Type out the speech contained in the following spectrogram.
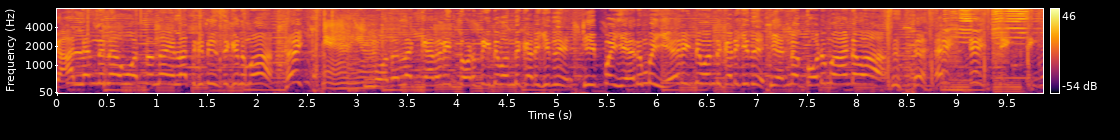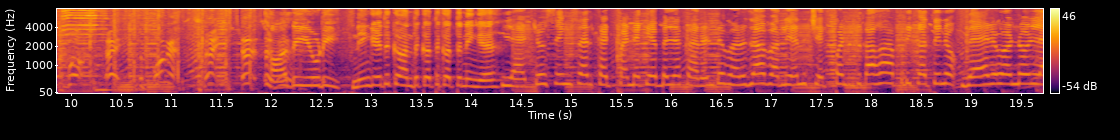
காலைல இருந்து நான் ஒருத்தன் தான் எல்லாத்துக்கிட்டையும் சிக்கணுமா? முதல்ல கரடி துரத்திக்கிட்டு வந்து கிடைக்குது. இப்ப எறும்பு ஏறிட்டு வந்து கிடைக்குது. என்ன கொடுமை ஆண்டவா? ஆடியோடி நீங்க எதுக்கு அந்த கத்து கத்துனீங்க? லட்டு சிங் சார் கட் பண்ண கேபிள்ல கரண்ட் வருதா வரலையான்னு செக் பண்றதுக்காக அப்படி கத்தணும் வேற ஒண்ணும் இல்ல.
